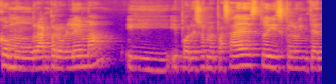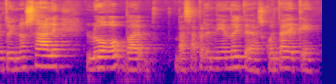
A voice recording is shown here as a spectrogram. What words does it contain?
como un gran problema y, y por eso me pasa esto y es que lo intento y no sale. Luego va- vas aprendiendo y te das cuenta de que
